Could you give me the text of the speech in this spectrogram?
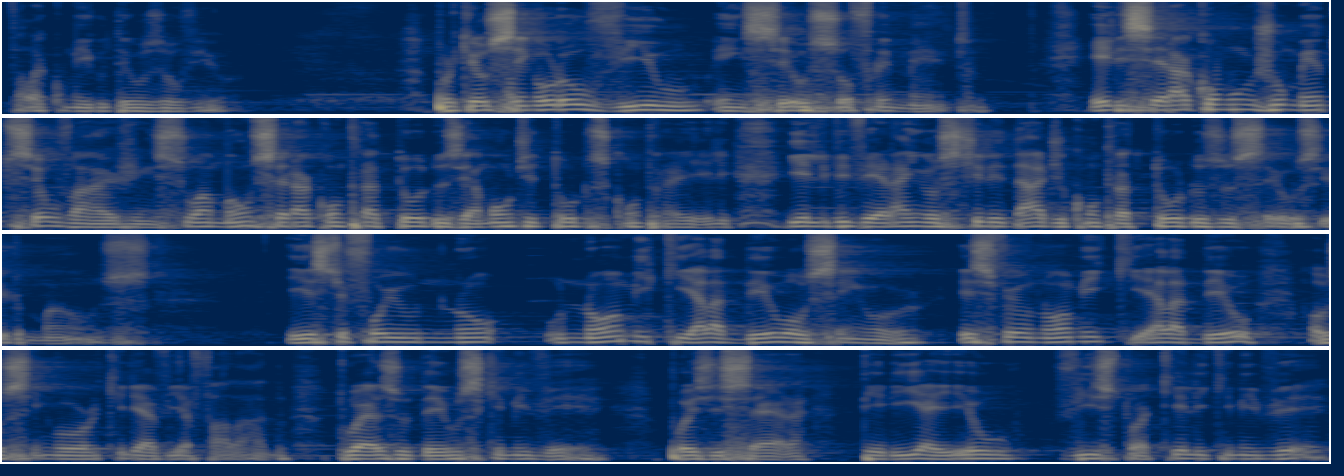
Fala comigo, Deus ouviu. Porque o Senhor ouviu em seu sofrimento. Ele será como um jumento selvagem, sua mão será contra todos e a mão de todos contra ele, e ele viverá em hostilidade contra todos os seus irmãos. Este foi o, no, o nome que ela deu ao Senhor. Esse foi o nome que ela deu ao Senhor que lhe havia falado: Tu és o Deus que me vê. Pois dissera: Teria eu visto aquele que me vê?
